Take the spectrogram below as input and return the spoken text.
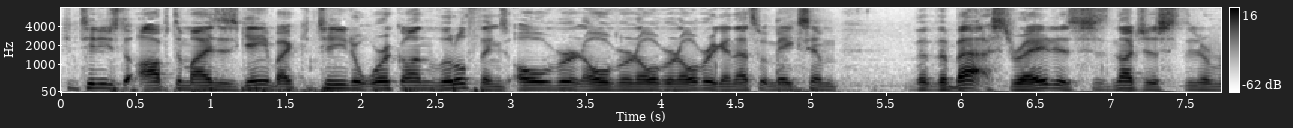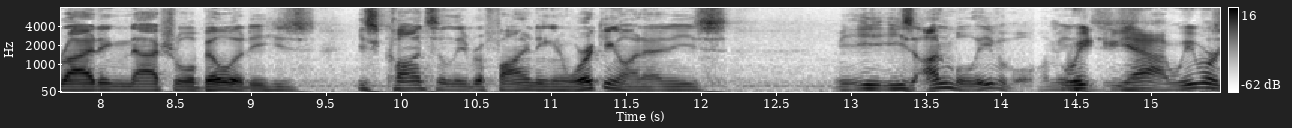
continues to optimize his game by continuing to work on little things over and over and over and over again. That's what makes him the, the best, right? It's not just you know riding natural ability. He's he's constantly refining and working on it, and he's he, he's unbelievable. I mean, We yeah, we were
